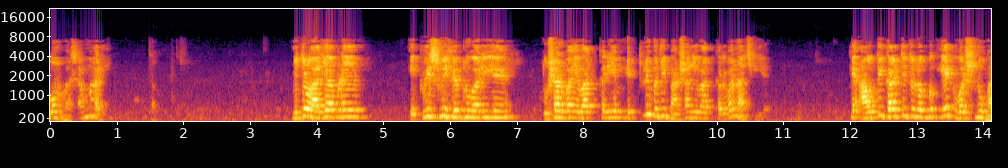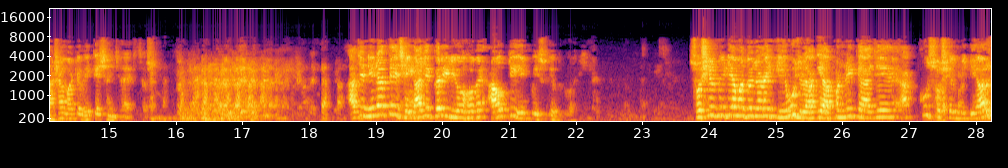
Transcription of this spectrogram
કોણ ભાષા મારી? મિત્રો, આજે આપણે એકવીસમી ફેબ્રુઆરીએ તુષારભાઈએ વાત કરી એમ એટલી બધી ભાષાની વાત કરવાના છીએ કે આવતીકાલથી તો લગભગ એક વર્ષનું ભાષા માટે વેકેશન જાહેર થશે. આજે નિરાતે છે આજે કરી લ્યો, હવે આવતી એકવીસ ફેબ્રુઆરી. સોશિયલ મીડિયામાં તો જાણે એવું જ લાગે આપણને કે આજે આખું સોશિયલ મીડિયા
